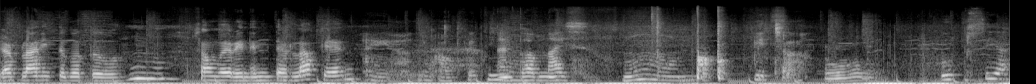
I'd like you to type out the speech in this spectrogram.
We are planning to go to hmm, somewhere in Interlaken Ayan, yung outfit niya. And to have nice hmm, pizza. Oh. Oops, yeah.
